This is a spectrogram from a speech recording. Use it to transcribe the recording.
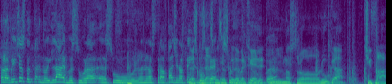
Allora, per chi ci sta ascoltando in live su, ra- eh, sulla nostra pagina Eh, Facebook Scusa, scusa, su scusa perché YouTube, il nostro Luca ci fa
